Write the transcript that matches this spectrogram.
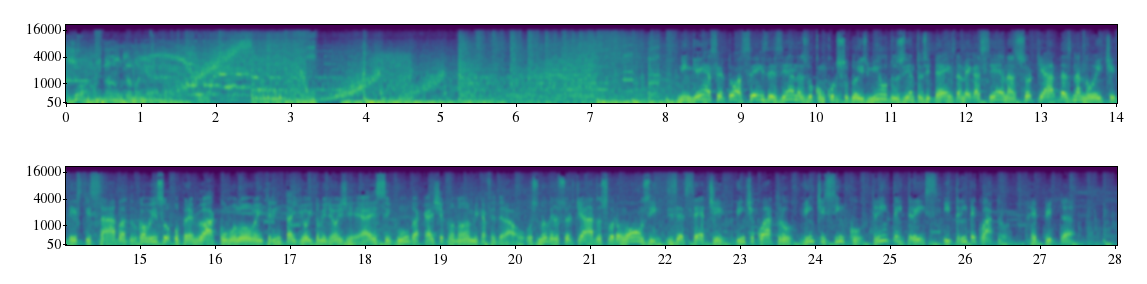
Jornal da Manhã. Ninguém acertou as seis dezenas do concurso 2210 da Mega Sena, sorteadas na noite deste sábado. Com isso, o prêmio acumulou em 38 milhões de reais, segundo a Caixa Econômica Federal. Os números sorteados foram 11, 17, 24, 25, 33 e 34. Repita.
